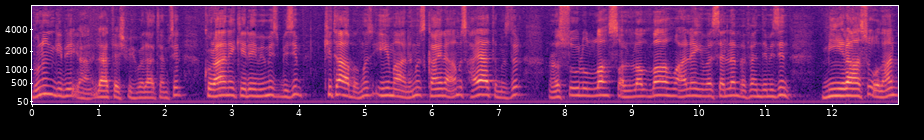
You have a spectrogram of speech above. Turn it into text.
Bunun gibi yani la teşbih ve la temsil Kur'an-ı Kerim'imiz bizim kitabımız, imanımız, kaynağımız, hayatımızdır. Resulullah sallallahu aleyhi ve sellem Efendimizin mirası olan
